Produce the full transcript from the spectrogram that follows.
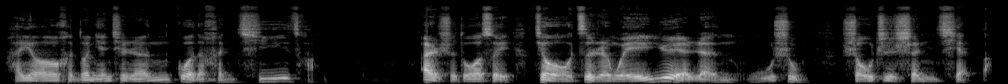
还有很多年轻人过得很凄惨，二十多岁就自认为阅人无数，熟知深浅了，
